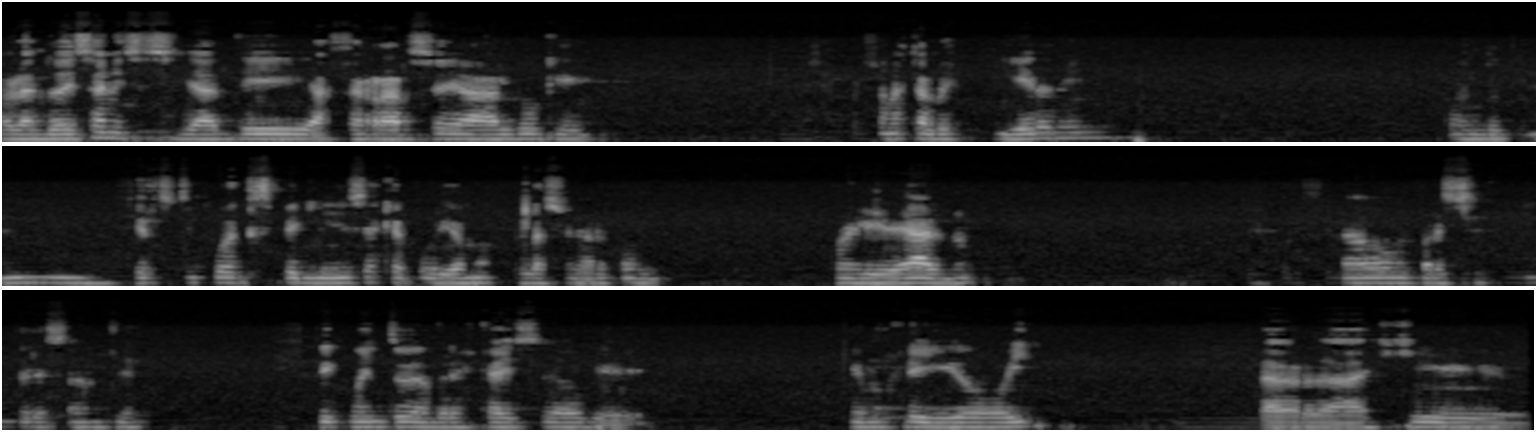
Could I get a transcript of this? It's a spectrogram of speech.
Hablando de esa necesidad de aferrarse a algo que, muchas personas tal vez pierden cuando tienen cierto tipo de experiencias que podríamos relacionar con, con el ideal, ¿no? Me pareció muy interesante este cuento de Andrés Caicedo que, hemos leído hoy. La verdad es que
